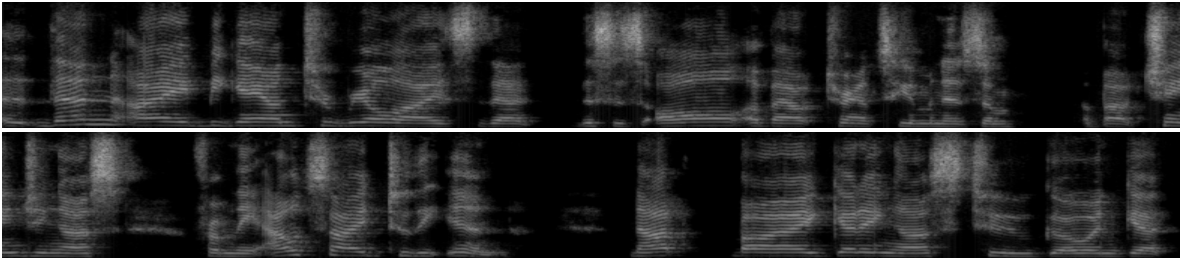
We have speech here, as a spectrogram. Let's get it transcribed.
Uh, then I began to realize that this is all about transhumanism, about changing us from the outside to the in, not by getting us to go and get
